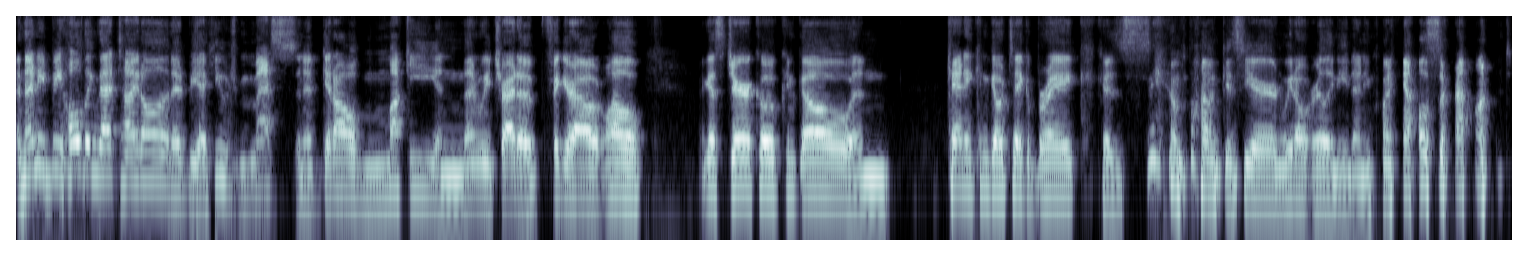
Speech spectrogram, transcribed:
And then he'd be holding that title and it'd be a huge mess and it'd get all mucky. And then we try to figure out, well, I guess Jericho can go and Kenny can go take a break because CM Punk is here and we don't really need anybody else around.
